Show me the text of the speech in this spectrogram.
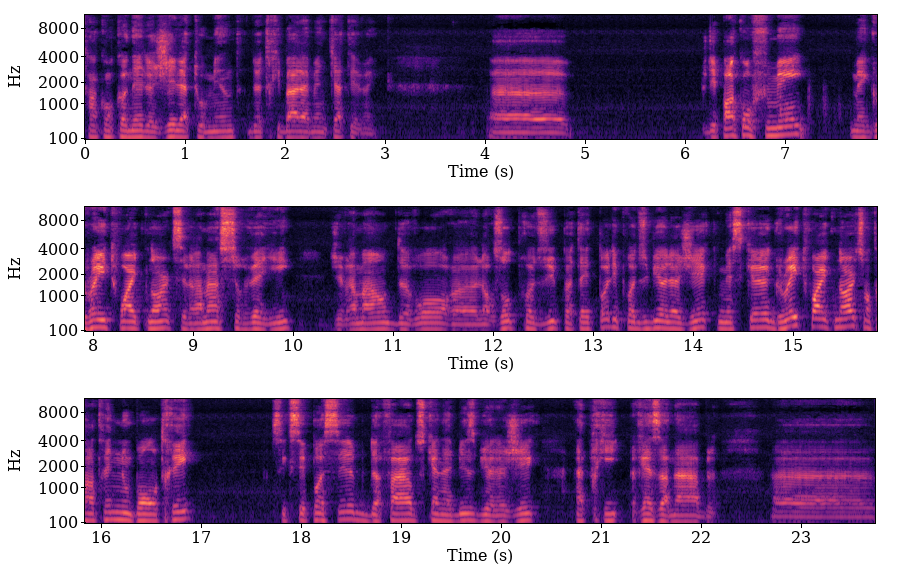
quand on connaît le gelato mint de Tribal à 24 et 20? Euh, je n'ai pas encore fumé. mais Great White North, c'est vraiment à surveiller. J'ai vraiment hâte de voir euh, leurs autres produits, peut-être pas les produits biologiques, mais ce que Great White North sont en train de nous montrer, c'est que c'est possible de faire du cannabis biologique à prix raisonnable. Euh,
